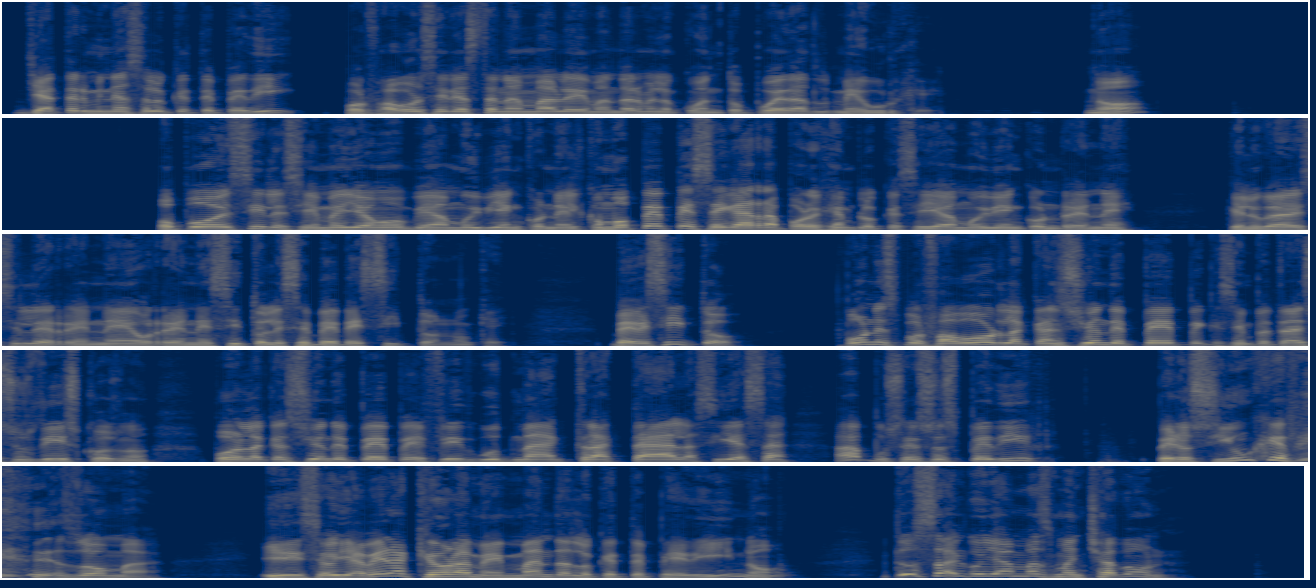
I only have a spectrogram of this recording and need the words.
ya terminaste lo que te pedí, por favor, serías tan amable de mandármelo cuanto puedas, me urge, ¿no? O puedo decirle, si me llevo muy bien con él, como Pepe Segarra, por ejemplo, que se lleva muy bien con René, que en lugar de decirle René o Renecito, le dice bebecito, ¿no? Ok. Bebecito, pones por favor la canción de Pepe, que siempre trae sus discos, ¿no? Pon la canción de Pepe, Fleetwood Mac, track tal, así, esa. Ah, pues eso es pedir. Pero si un jefe de asoma y dice, oye, a ver a qué hora me mandas lo que te pedí, ¿no? Entonces algo ya más manchadón.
